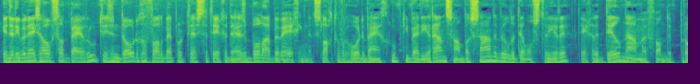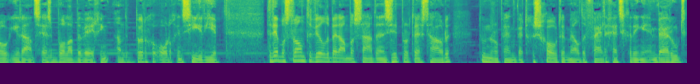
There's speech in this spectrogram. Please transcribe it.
In de Libanese hoofdstad Beirut is een dode gevallen bij protesten tegen de Hezbollah-beweging. Het slachtoffer hoorde bij een groep die bij de Iraanse ambassade wilde demonstreren... tegen de deelname van de pro-Iraanse Hezbollah-beweging aan de burgeroorlog in Syrië. De demonstranten wilden bij de ambassade een zitprotest houden... toen er op hen werd geschoten, melden veiligheidskringen in Beirut.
